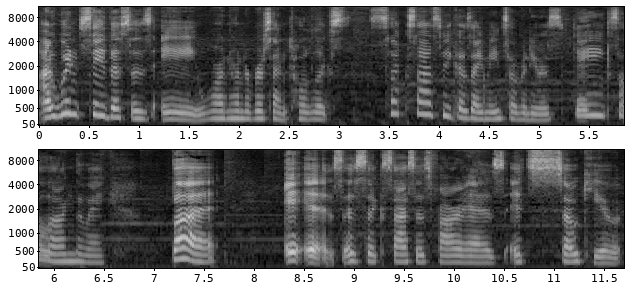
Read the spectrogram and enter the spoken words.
I wouldn't say this is a 100% total success because I made so many mistakes along the way but it is a success as far as it's so cute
